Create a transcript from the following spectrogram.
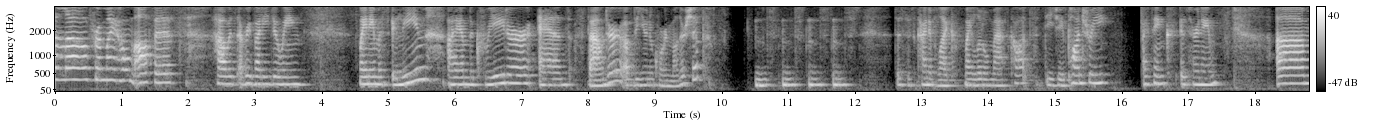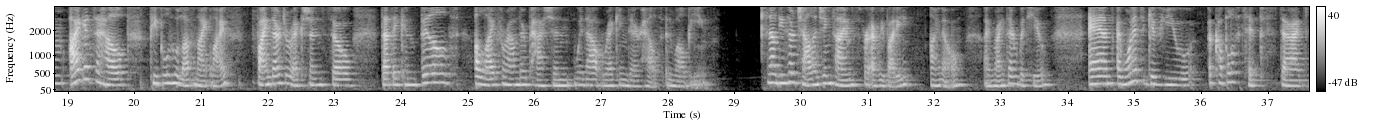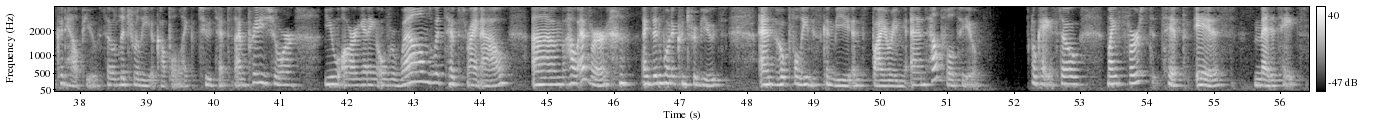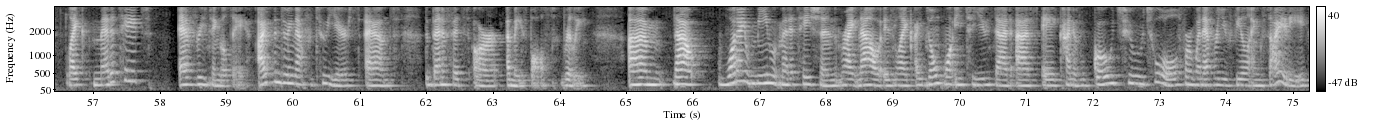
Hello from my home office. How is everybody doing? My name is Eileen. I am the creator and founder of the Unicorn Mothership. This is kind of like my little mascot, DJ Pontry, I think is her name. Um, I get to help people who love nightlife find their direction so that they can build a life around their passion without wrecking their health and well being. Now, these are challenging times for everybody. I know, I'm right there with you. And I wanted to give you a couple of tips that could help you. So, literally, a couple, like two tips. I'm pretty sure you are getting overwhelmed with tips right now. Um, however, I did want to contribute, and hopefully, this can be inspiring and helpful to you. Okay, so my first tip is meditate. Like, meditate every single day. I've been doing that for two years and the benefits are amazeballs, really. Um, now, what I mean with meditation right now is like, I don't want you to use that as a kind of go to tool for whenever you feel anxiety.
